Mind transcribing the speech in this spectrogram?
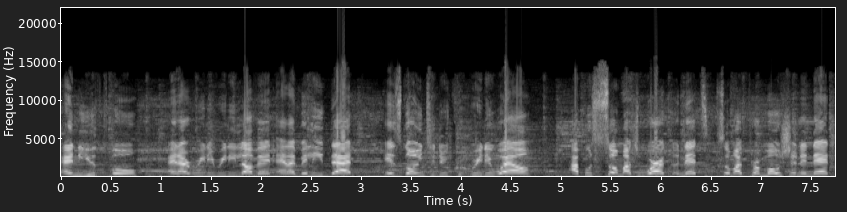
and youthful. And I really, really love it. And I believe that it's going to do really well. I put so much work in it, so much promotion in it.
